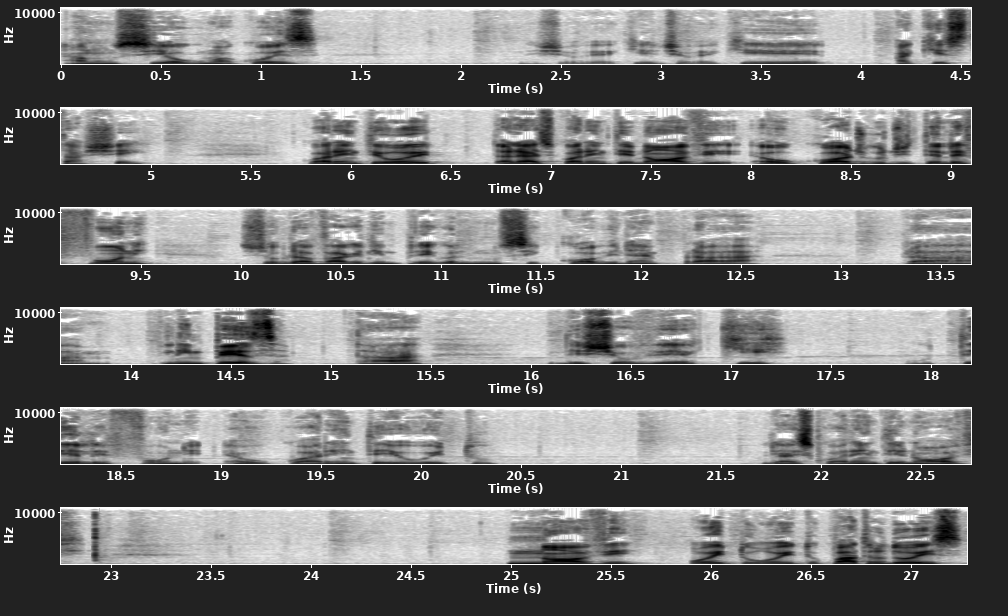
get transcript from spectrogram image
anuncia alguma coisa. Deixa eu ver aqui, deixa eu ver aqui. Aqui está, achei. 48, aliás, 49 é o código de telefone sobre a vaga de emprego ali no Cicobi, né, para limpeza, tá? Deixa eu ver aqui. O telefone é o 48 aliás, 49 98842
